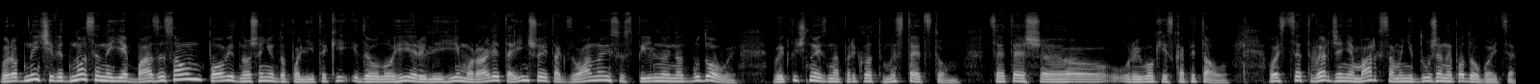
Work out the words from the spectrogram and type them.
виробничі відносини є базисом по відношенню до політики, ідеології, релігії, моралі та іншої так званої суспільної надбудови, виключно із, наприклад, мистецтвом. Це теж е, уривок із капіталу. Ось це твердження Маркса Маркса мені дуже не подобається.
